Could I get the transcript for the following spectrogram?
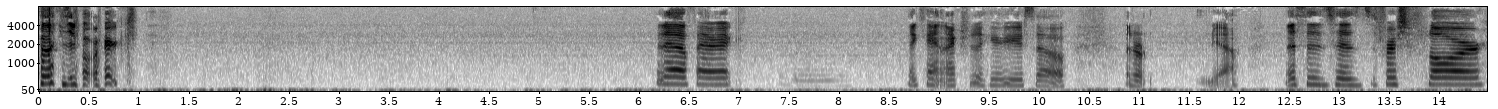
that didn't work. Hello, Ferric. They can't actually hear you, so I don't. Yeah. This is his first floor.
